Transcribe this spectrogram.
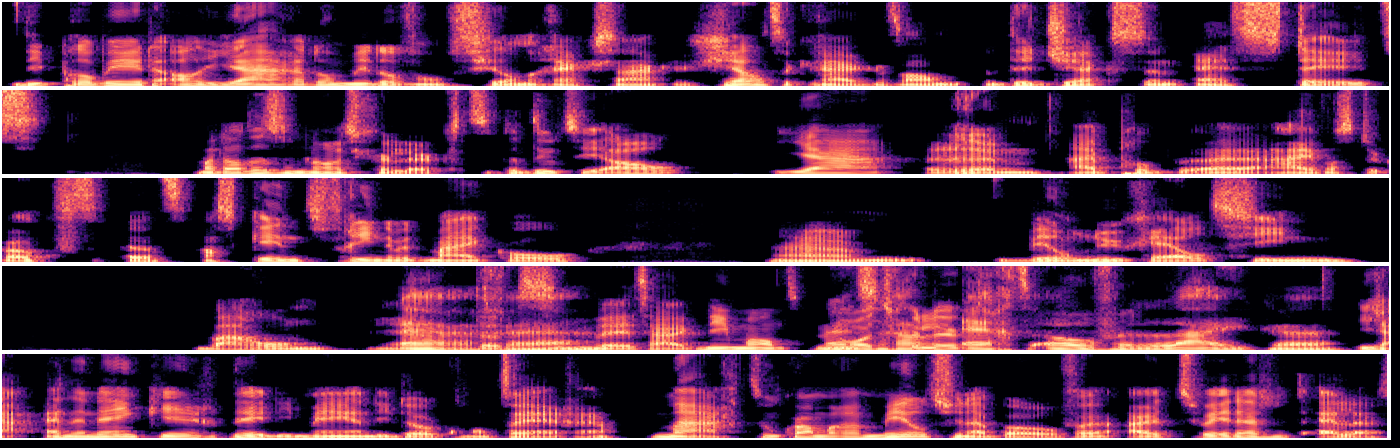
Die probeerde al jaren door middel van verschillende rechtszaken geld te krijgen van de Jackson Estate. Maar dat is hem nooit gelukt. Dat doet hij al jaren. Hij, eh, hij was natuurlijk ook eh, als kind vrienden met Michael. Ehm, wil nu geld zien. Waarom? Ja, Erg, dat hè? weet eigenlijk niemand. Mensen Nooit gaan gelukt. echt over lijken. Ja, en in één keer deed hij mee aan die documentaire. Maar toen kwam er een mailtje naar boven uit 2011.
